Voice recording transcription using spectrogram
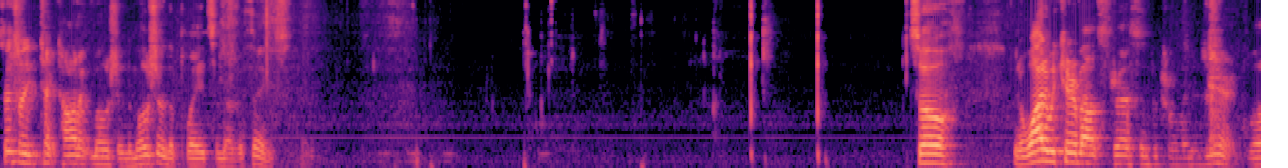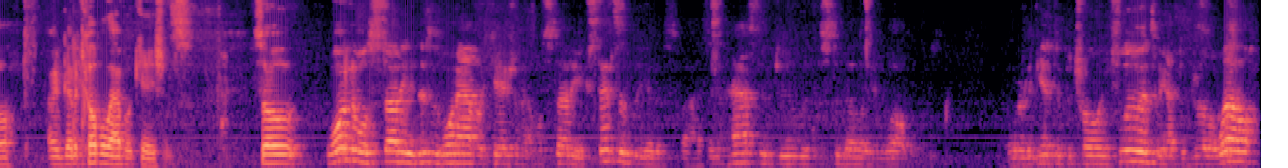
essentially tectonic motion, the motion of the plates and other things. So, you know, why do we care about stress in petroleum engineering? Well, I've got a couple applications. So, one we'll study, this is one application that we'll study extensively in this class, and it has to do with the stability of wellbores. In order to get to petroleum fluids, we have to drill a well,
